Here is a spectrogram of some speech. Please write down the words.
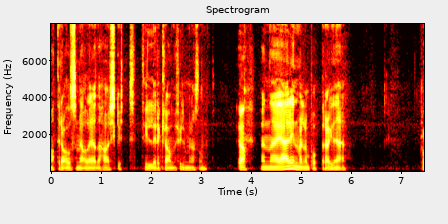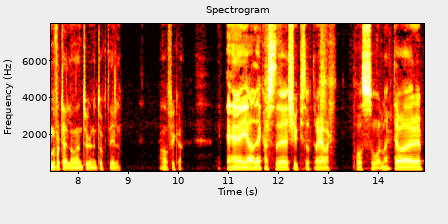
materiale som jeg allerede har skutt til reklamefilmer og sånt. ja. Men eh, jeg er innimellom på oppdrag, det er jeg. Kan du fortelle om den turen du tok til Afrika? Eh, Ja, det er kanskje det sjukeste oppdraget jeg har vært på så langt. Det var et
